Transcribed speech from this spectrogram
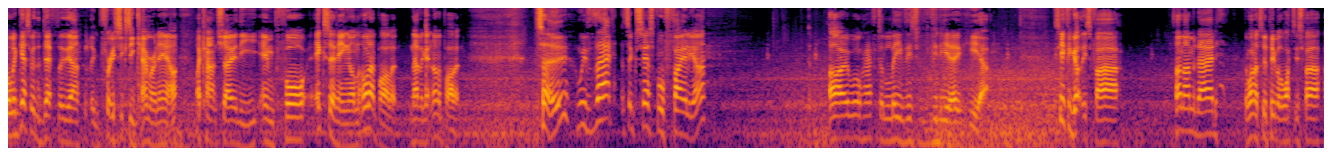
Well, I guess with the depth of the, uh, the 360 camera now, I can't show the M4 exiting on autopilot, navigate on autopilot. So, with that successful failure, I will have to leave this video here. See if you got this far. Hi, Mum and Dad, the one or two people that watch this far.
